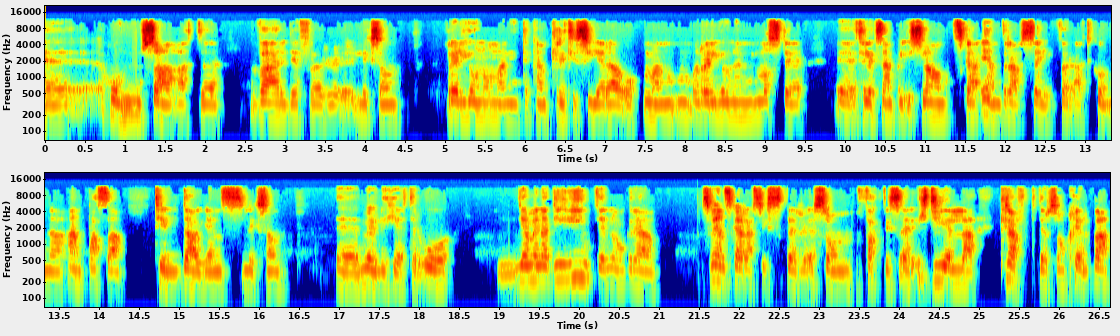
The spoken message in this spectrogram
eh, hon sa att eh, vad är det för eh, liksom, religion om man inte kan kritisera och man, religionen måste, eh, till exempel islam, ska ändra sig för att kunna anpassa till dagens liksom, eh, möjligheter. Och jag menar, det är inte några svenska rasister som faktiskt är ideella krafter som själva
